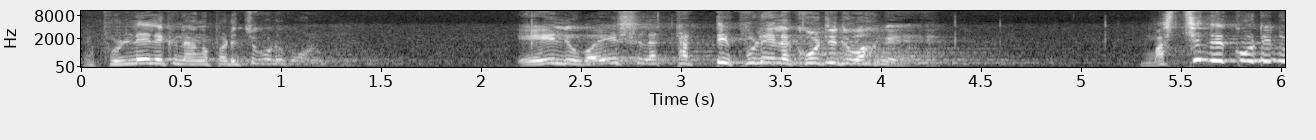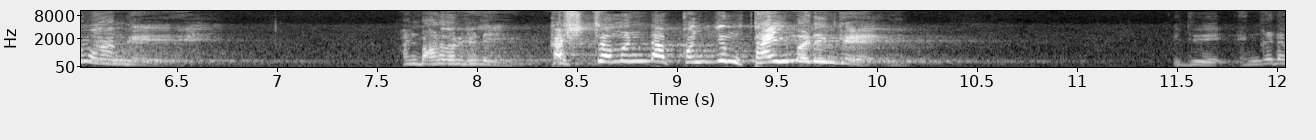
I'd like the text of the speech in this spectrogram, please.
என் பிள்ளைகளுக்கு நாங்கள் படித்து கொடுக்கணும். ஏழு வயசுல தட்டி பிள்ளைகளை கூட்டிட்டு வாங்க. மஸ்ஜிது கூட்டிட்டு வாங்க. அன்பானவர்களே கஷ்டம்டா கொஞ்சம் டைம் எடுங்க. இது எங்கட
